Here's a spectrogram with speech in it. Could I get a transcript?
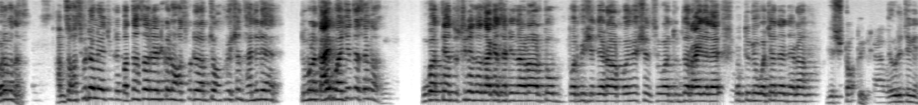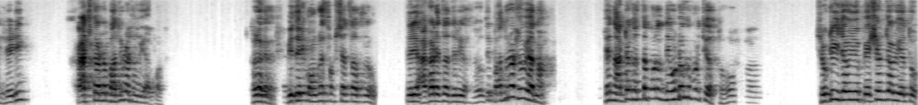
बरोबर ना? आमचं हॉस्पिटल आहे पन्नास हजार या ठिकाणी हॉस्पिटल आमचे ऑपरेशन झालेले आहेत. तुम्हाला काय पाहिजे ते सांगा. उगा त्या दुसऱ्या जागेसाठी जाणार तो परमिशन देणार परमिशन शिवाय तुमचं राहिलेलं आहे मग तुम्ही वचन नाही देणार. Stop it everything is ready राजकारण बाजूला ठेवूया आपण. कळलं का? मी जरी काँग्रेस पक्षाचा असलो तरी आघाडीचा जरी असलो ते बाजूला ठेवूया ना. हे नाटक असतं परत निवडणुकीपुरती असतो. शेवटी ज्यावेळी पेशंट ज्यावेळी येतो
